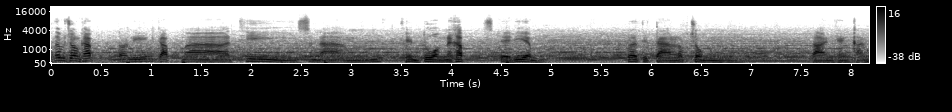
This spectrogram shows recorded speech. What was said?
ครับท่านผู้ชมครับ ตอนนี้กลับมาที่สนามเทนตวงนะครับสเตเดียมเพื่อติดตามรับชมการแข่งขัน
